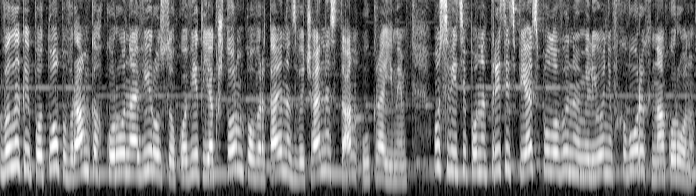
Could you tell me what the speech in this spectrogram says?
Великий потоп в рамках коронавірусу. Ковід як шторм повертає надзвичайний стан України. У світі понад 35,5 мільйонів хворих на корону.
